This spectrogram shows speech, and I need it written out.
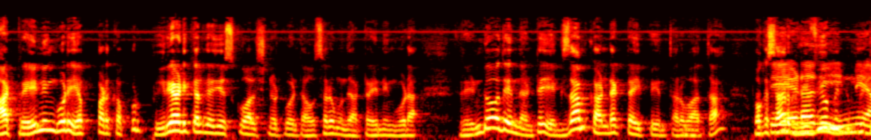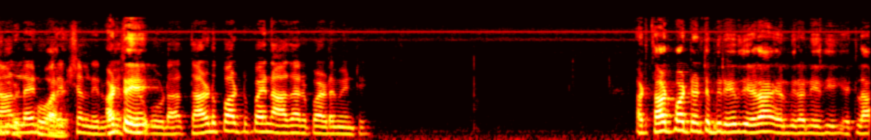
ఆ ట్రైనింగ్ కూడా ఎప్పటికప్పుడు పీరియాడికల్గా చేసుకోవాల్సినటువంటి అవసరం ఉంది. ఆ ట్రైనింగ్ కూడా రెండోది ఏంటంటే ఎగ్జామ్ కండక్ట్ అయిపోయిన తర్వాత ఒకసారి ఇన్ని. ఆన్లైన్ పరీక్షలు అంటే కూడా థర్డ్ పార్టీ పైన ఆధారపడడం ఏంటి అటు థర్డ్ పార్టీ అంటే మీరు ఏది ఎలా మీరు అనేది ఎట్లా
